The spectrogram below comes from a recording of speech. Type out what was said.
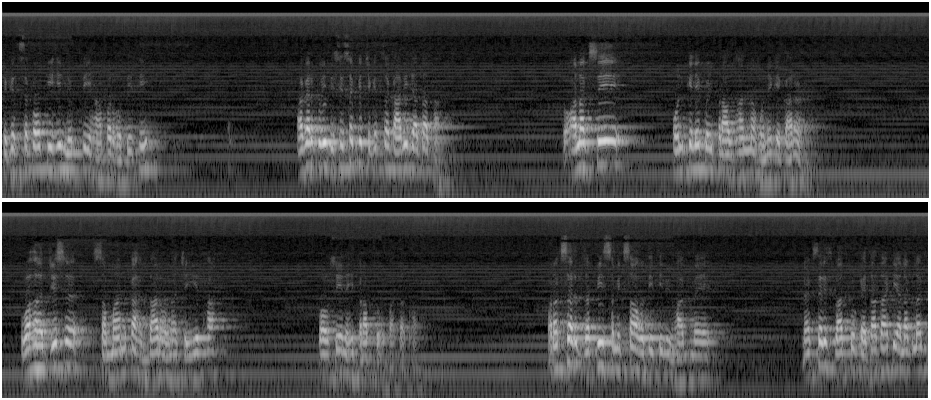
चिकित्सकों की ही नियुक्ति यहाँ पर होती थी। अगर कोई विशेषज्ञ चिकित्सक आ भी जाता था तो अलग से उनके लिए कोई प्रावधान न होने के कारण वह जिस सम्मान का हकदार होना चाहिए था, वह उसे नहीं प्राप्त हो पाता था। और अक्सर जब भी समीक्षा होती थी विभाग में, मैं अक्सर इस बात को कहता था कि अलग अलग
